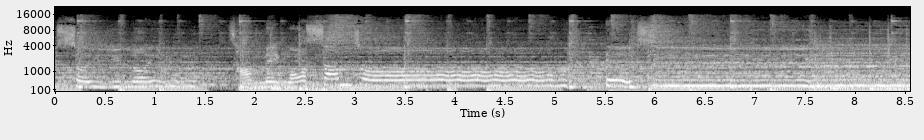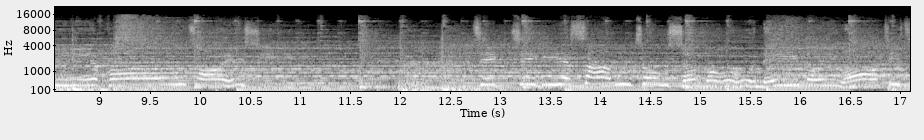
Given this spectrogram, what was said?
岁月里，寻觅我心中的诗。心中想到你对我支持。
